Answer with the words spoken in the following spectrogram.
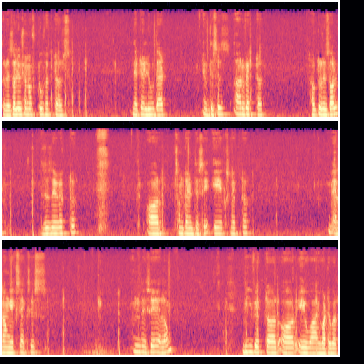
So resolution of two vectors, they tell you that if this is r vector, how to resolve? This is a vector or sometimes they say ax vector along x-axis and they say along b vector or ay whatever.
